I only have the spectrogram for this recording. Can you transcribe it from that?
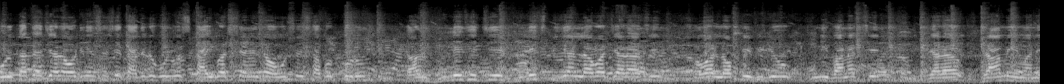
কলকাতায় যারা অডিয়েন্স আছে তাদেরও বলব স্কাইবার্স চ্যানেলটা অবশ্যই সাপোর্ট করুন। কারণ ভিলেজের যে ভিলেজ পিজান লাভার যারা আছেন, সবার লক্ষ্যে ভিডিও উনি বানাচ্ছেন। যারা গ্রামে মানে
